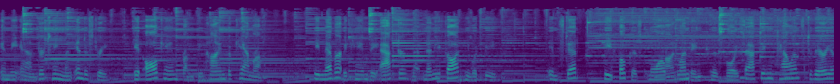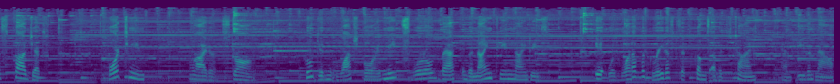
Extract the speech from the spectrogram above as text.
in the entertainment industry, it all came from behind the camera. He never became the actor that many thought he would be. Instead, he focused more on lending his voice acting talents to various projects. 14. Ryder Strong Who didn't watch Boy Meets World back in the 1990s? It was one of the greatest sitcoms of its time, and even now,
